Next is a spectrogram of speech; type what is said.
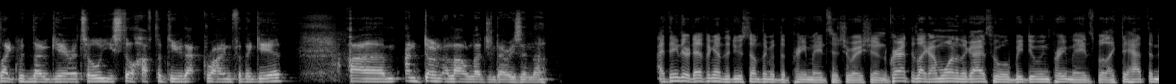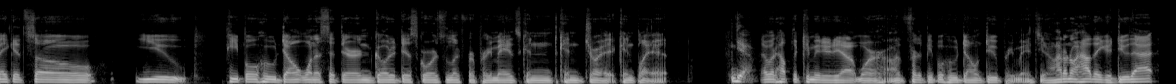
like with no gear at all. You still have to do that grind for the gear, um, and don't allow legendaries in there. I think they're definitely going to do something with the pre-made situation. Granted, like I'm one of the guys who will be doing pre-mades, but like they have to make it so you people who don't want to sit there and go to discords and look for pre-mades can can enjoy it, can play it. Yeah, That would help the community out more uh, for the people who don't do pre-mades. You know, I don't know how they could do that,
